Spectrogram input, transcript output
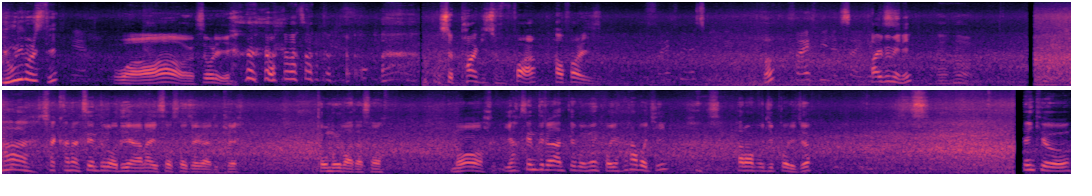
University. Wow, sorry. so park is far. How far is it? Five minutes maybe. Huh? Five minutes, I guess. Five minutes? 아, 착한 학생들 어디 하나 있어서 제가 이렇게 도움을 받아서 뭐 이 학생들한테 보면 거의 할아버지 할아버지 뻘이죠. 땡큐.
